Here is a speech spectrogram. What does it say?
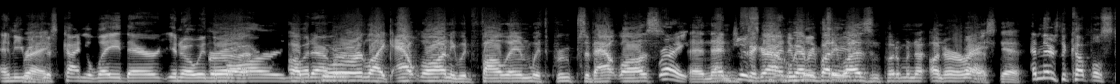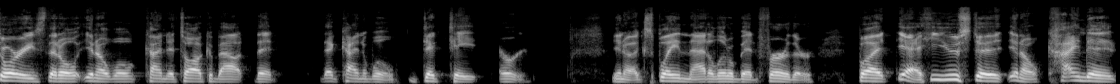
and he Right. would just kind of lay there, you know, in the Or a- bar and a whatever. poor like outlaw, and he would fall in with groups of outlaws, Right. And then And figure out who everybody in- was and put them under arrest. Yeah, and there's a couple stories that'll you know we'll kind of talk about that that kind of will dictate or you know explain that a little bit further but yeah he used to you know kind of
